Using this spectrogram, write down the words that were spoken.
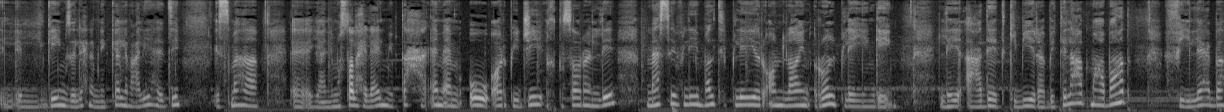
الجيمز اللي إحنا بنتكلم عليها دي اسمها يعني المصطلح العلمي بتاعها MMORPG اختصارا ل Massively Multiplayer Online Role Playing Game. اللي هي أعداد كبيرة بتلعب مع بعض في لعبة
